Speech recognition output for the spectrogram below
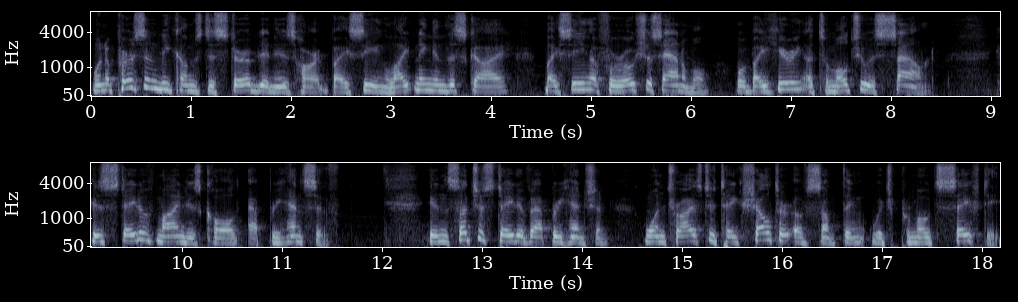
When a person becomes disturbed in his heart by seeing lightning in the sky, by seeing a ferocious animal, or by hearing a tumultuous sound, his state of mind is called apprehensive. In such a state of apprehension, one tries to take shelter of something which promotes safety.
